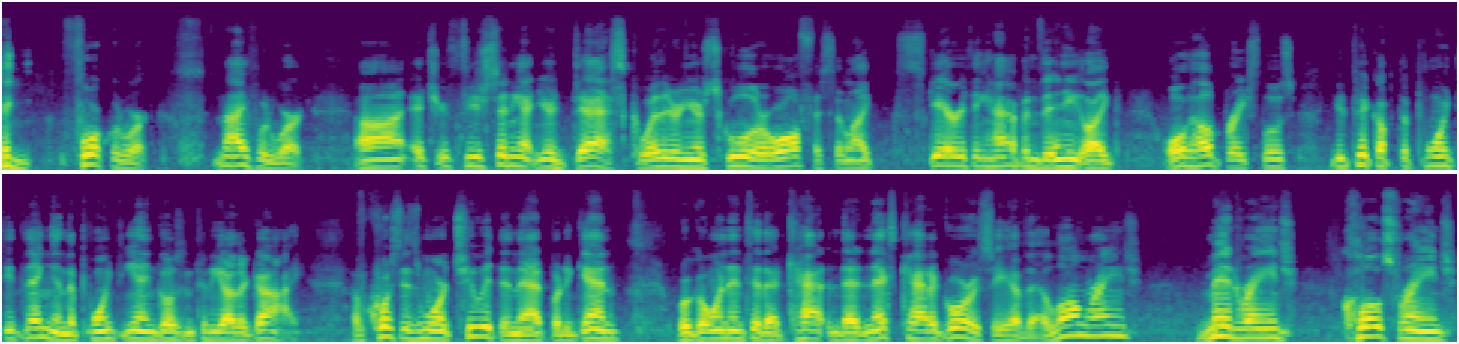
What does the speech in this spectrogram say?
fork would work knife would work. Uh, if you're sitting at your desk, whether in your school or office, and like scary thing happens, and you like all hell breaks loose, you'd pick up the pointy thing, and the pointy end goes into the other guy. Of course, there's more to it than that, but again, we're going into that cat that next category. So you have that long range, mid range, close range.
